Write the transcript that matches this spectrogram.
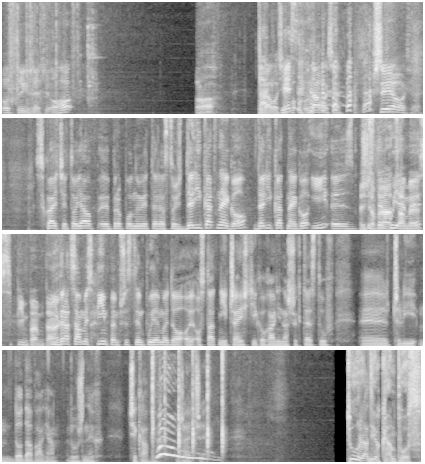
ostrych rzeczy. Oho! O! Tak? Udało się, po, udało się, przyjęło się. Słuchajcie, to ja y, proponuję teraz coś delikatnego, delikatnego i y, I przystępujemy wracamy z pimpem, i tak? wracamy z pimpem, przystępujemy do ostatniej części, kochani, naszych testów, y, czyli dodawania różnych ciekawych rzeczy. Tu Radio Campus.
